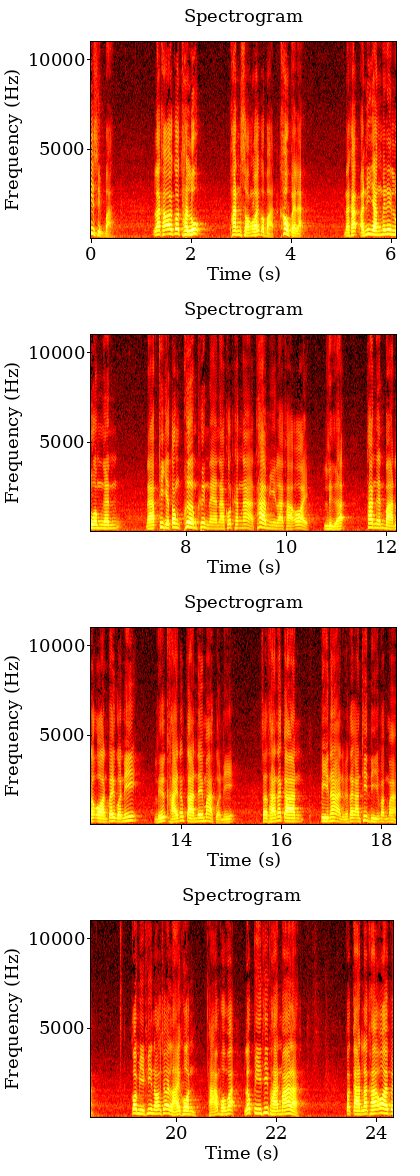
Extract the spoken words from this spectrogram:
120 บาท ราคาอ้อยก็ทะลุ 1,200 กว่าบาทเข้าไปแล้ว นะครับ อันนี้ยังไม่ได้รวมเงินนะครับที่จะต้องเพิ่มขึ้นในอนาคตข้างหน้า ถ้ามีราคาอ้อยเหลือ ถ้าเงินบาทเราอ่อนไปกว่านี้ หรือขายน้ำตาลได้มากกว่านี้ สถานการณ์ปีหน้าเนี่ยเป็นสถานการณ์ที่ดีมากๆ ก็มีพี่น้องช่วยหลายคน ถามผมว่า แล้วปีที่ผ่านมาล่ะ ประกาศราคาอ้อยไป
